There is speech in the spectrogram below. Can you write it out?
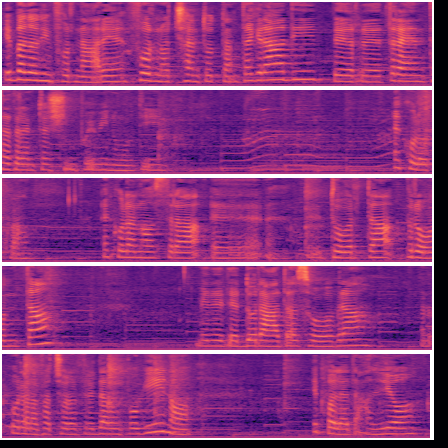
E vado ad infornare, forno a 180 gradi per 30-35 minuti. Eccolo qua, ecco la nostra eh, torta pronta vedete è dorata sopra. Ora la faccio raffreddare un pochino e poi la taglio.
